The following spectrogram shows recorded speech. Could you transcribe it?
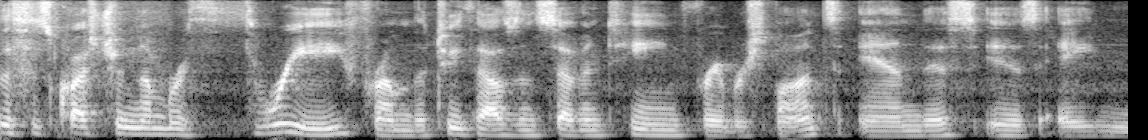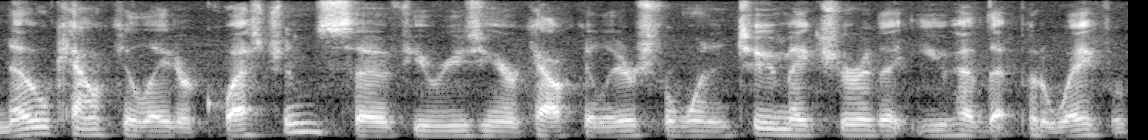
This is question number three from the 2017 free response, and this is a no calculator question. So if you were using your calculators for one and two, make sure that you have that put away for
